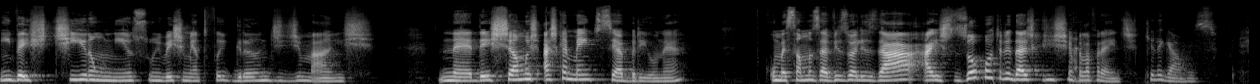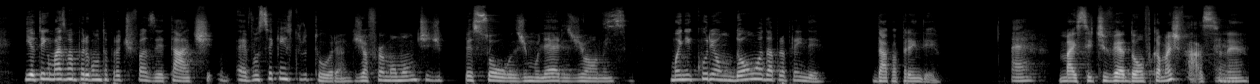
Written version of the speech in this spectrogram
investiram nisso, o investimento foi grande demais. Né? Deixamos, acho que a mente se abriu, né? Começamos a visualizar as oportunidades que a gente tinha pela frente. Que legal isso. E eu tenho mais uma pergunta para te fazer, Tati. É você que é instrutora, que já formou um monte de pessoas, de mulheres, de homens. Manicure é um dom ou dá para aprender? Dá para aprender. É. Mas se tiver dom, fica mais fácil, né?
